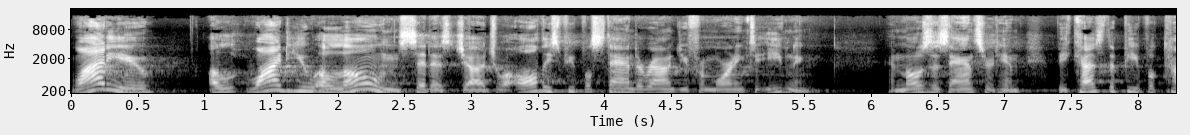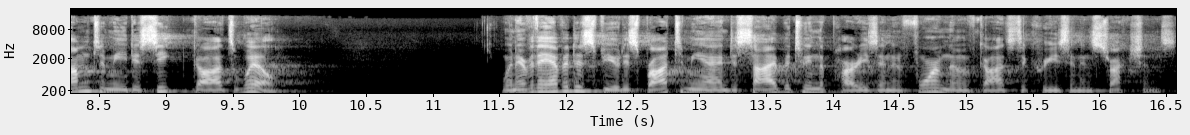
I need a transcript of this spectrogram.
Why do you why do you alone sit as judge while all these people stand around you from morning to evening? And Moses answered him, Because the people come to me to seek God's will. Whenever they have a dispute, it's brought to me, and I decide between the parties and inform them of God's decrees and instructions.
